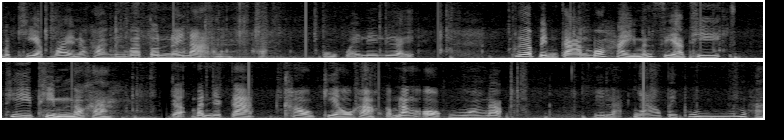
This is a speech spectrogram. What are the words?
มะเขียบไว้เนาะค่ะ หรือว่าต้นน้อยหนานะค่ะ ปลูกไว้เรื่อยๆ พื่อเป็นการบ่ให้มันเสียที่ที่ถิ่มเนาะค่ะจะบรรยากาศเข่าเขียวค่ะกำลังออกงวงแล้ว นี่แหละยาวไปพูนค่ะ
